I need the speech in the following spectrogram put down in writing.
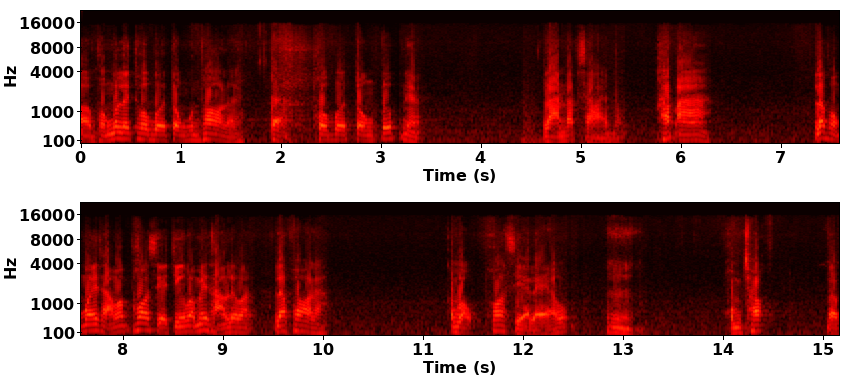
อผมก็เลยโทรเบอร์ตรงคุณพ่อเลยแต่ โทรเบอร์ตรงปุ๊บเนี่ย หลานรับสายบอก ครับอา แล้วผมก็เลยถามว่าพ่อเสียจริงว่าไม่ถามเลยว่า แล้วพ่อล่ะ ก็บอกพ่อเสียแล้ว อืมผมช็อกแบบ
